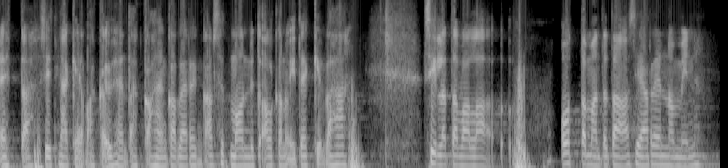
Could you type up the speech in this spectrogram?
että sitten näkee vaikka yhden tai kahden kaverin kanssa. Että mä oon nyt alkanut itsekin vähän sillä tavalla ottamaan tätä asiaa rennommin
